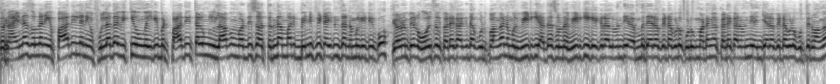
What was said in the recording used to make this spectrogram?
ஸோ நான் என்ன சொல்றேன் நீங்க பாதியில நீங்க ஃபுல்லா தான் விற்கும் உங்களுக்கு பட் பாதி வித்தாலும் உங்களுக்கு லாபம் வருது. ஸோ தகுந்த மாதிரி பெனிஃபிட் ஐட்டம்ஸ் தான் நம்ம கிட்ட இருக்கும். எவ்வளவு பேர் ஹோல்சேல் கடைக்காக தான் கொடுப்பாங்க. நம்ம வீட்டுக்கு அதான் சொல்றேன் வீட்டுக்கு கேட்கறாள் வந்து ஐம்பதாயிரம் கிட்ட கூட கொடுக்க மாட்டாங்க. கடைக்கார வந்து அஞ்சாயிரம் கிட்ட கூட கொடுத்துருவாங்க.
